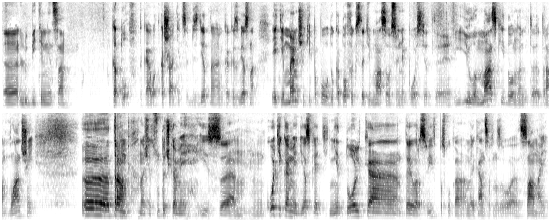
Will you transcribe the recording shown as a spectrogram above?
э, любительница котов. Такая вот кошатница бездетная, как известно. Эти мемчики по поводу котов, и, кстати, массово сегодня постят э, и Илон Маск, и Дональд э, Трамп младший. Э, Трамп, значит, с уточками и с котиками, дескать, не только Тейлор Свифт, поскольку американцев называют самой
